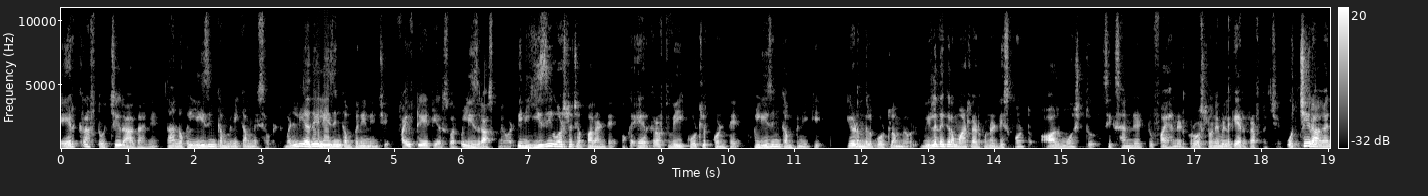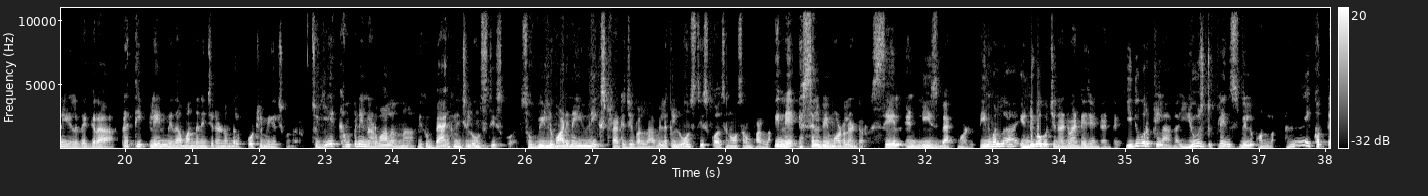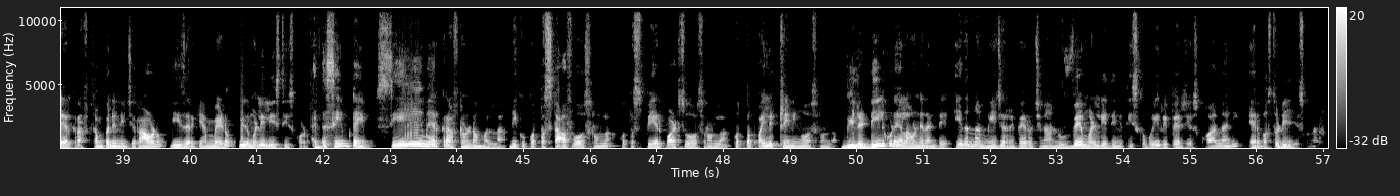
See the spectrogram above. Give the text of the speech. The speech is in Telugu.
ఎయిర్ క్రాఫ్ట్ వచ్చి రాగానే దాన్ని ఒక లీజింగ్ కంపెనీకి అమ్మేసేవాళ్ళు. మళ్ళీ అదే లీజింగ్ కంపెనీ నుంచి ఫైవ్ టు ఎయిట్ ఇయర్స్ వరకు లీజ్ రాసుకునేవాళ్ళు. దీని ఈజీ వర్డ్స్లో చెప్పాలంటే ఒక ఎయిర్ క్రాఫ్ట్ వెయ్యి కోట్లకు కొంటే ఒక లీజింగ్ కంపెనీకి ఏడు వందల కోట్లు అమ్మేవాళ్ళు. వీళ్ళ దగ్గర మాట్లాడుకున్న discount almost six hundred to five హండ్రెడ్లోనే వీళ్ళకి ఎయిర్ క్రాఫ్ట్ వచ్చేది. వచ్చి రాగానే వీళ్ళ దగ్గర ప్రతి ప్లేన్ మీద వంద నుంచి రెండు వందల కోట్లు మిగిల్చుకున్నారు. సో ఏ కంపెనీ నడవాలన్నా మీకు బ్యాంక్ నుంచి లోన్స్ తీసుకోవాలి. సో వీళ్ళు వాడిన యూనిక్ స్ట్రాటజీ వల్ల వీళ్ళకి లోన్స్ తీసుకోవాల్సిన అవసరం పడాల. దీన్నే ఎస్ఎల్బి మోడల్ అంటారు. Sale and lease back model. దీనివల్ల ఇండిగోకి వచ్చిన అడ్వాంటేజ్ ఏంటంటే ఇదివరకు లాగా యూజ్డ్ ప్లేన్స్ వీళ్ళు కొనల. అన్ని కొత్త ఎయిర్ క్రాఫ్ట్ కంపెనీ నుంచి రావడం లీజర్కి అమ్మేయడం వీళ్ళు మళ్ళీ లీజ్ తీసుకోవడం. At the same time same aircraft ఉండడం వల్ల నీకు కొత్త స్టాఫ్ అవసరంలా కొత్త స్పేర్ పార్ట్స్ అవసరంలా కొత్త పైలట్ ట్రైనింగ్ అవసరంలా. వీళ్ళ డీల్ కూడా ఎలా ఉండేదంటే ఏదన్నా మేజర్ రిపేర్ వచ్చినా నువ్వే మళ్ళీ దీన్ని తీసుకుపోయి రిపేర్ చేసుకోవాలని ఎయిర్ బస్తో డీల్ చేసుకున్నారు.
